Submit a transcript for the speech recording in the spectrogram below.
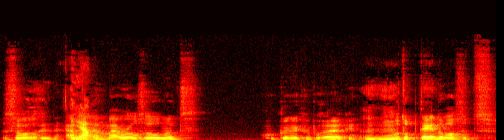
zorgen. En ja. Meryl zal het goed kunnen gebruiken. Mm -hmm. Want op het einde was het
